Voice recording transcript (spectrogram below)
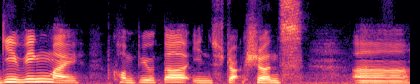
giving my computer instructions. Uh,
